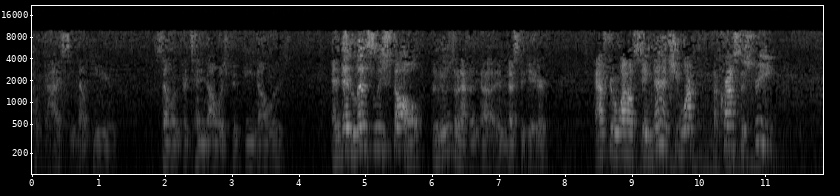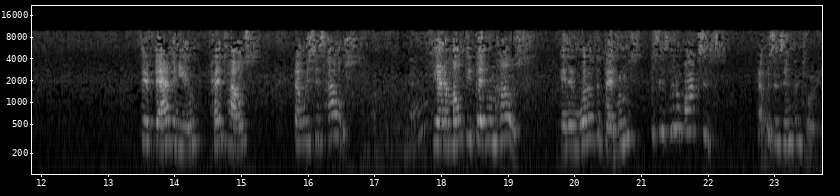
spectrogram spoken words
Poor guy sitting out here selling for $10, $15. And then Lesley Stahl, the news uh, investigator, after a while seeing that, she walked across the street, Fifth Avenue, penthouse. That was his house. He had a multi-bedroom house. And in one of the bedrooms was his little boxes. That was his inventory.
